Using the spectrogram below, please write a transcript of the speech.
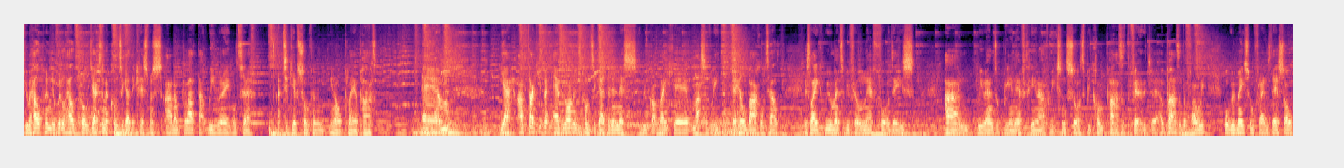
who were helping the Wirral Health projects and a come together Christmas and I'm glad that we were able to to give something, you know, play a part. Um, yeah, and thank you for everyone who's come together in this. We've got like uh, massively the Hillbark Hotel. It's like we were meant to be filming there for four days and we ended up being there for three and a half weeks and sort of become part of the furniture and part of the family. But we've made some friends there, so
